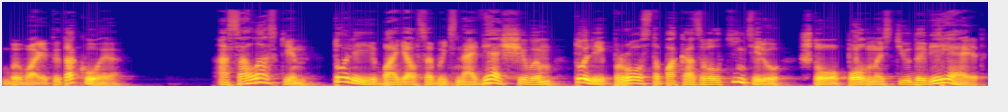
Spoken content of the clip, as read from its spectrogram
бывает и такое. А Саласкин то ли боялся быть навязчивым, то ли просто показывал Кинтелю, что полностью доверяет.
